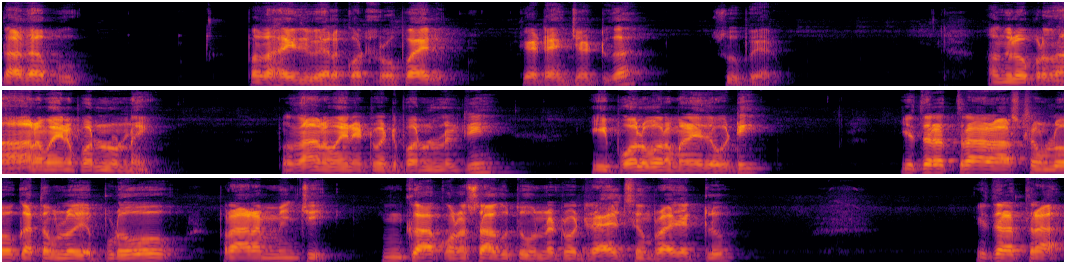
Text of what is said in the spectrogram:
దాదాపు పదహైదు వేల కోట్ల రూపాయలు కేటాయించినట్టుగా చూపారు. అందులో ప్రధానమైన పనులు ఉన్నాయి ప్రధానమైనటువంటి పనులన్నీ ఈ పోలవరం అనేది ఒకటి ఇతరత్ర రాష్ట్రంలో గతంలో ఎప్పుడో ప్రారంభించి ఇంకా కొనసాగుతూ ఉన్నటువంటి రాయలసీమ ప్రాజెక్టులు ఇతరత్ర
